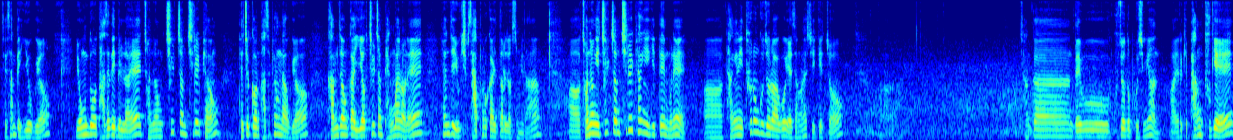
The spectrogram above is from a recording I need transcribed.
제302호고요. 용도 다세대 빌라에 전용 7.71평, 대지권 5평 나오고요. 감정가 2억 7,100만 원에 현재 64%까지 떨어졌습니다. 어, 전용이 7.71평이기 때문에 어, 당연히 투룸 구조라고 예상을 할 수 있겠죠. 어, 잠깐 내부 구조도 보시면 아, 이렇게 방 두 개에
